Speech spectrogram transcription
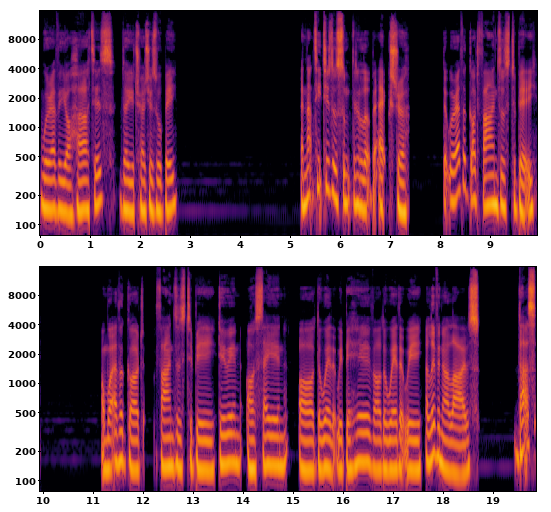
wherever your heart is, there your treasures will be. And that teaches us something a little bit extra that wherever God finds us to be, and whatever God finds us to be doing or saying, or the way that we behave, or the way that we are living our lives, that's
